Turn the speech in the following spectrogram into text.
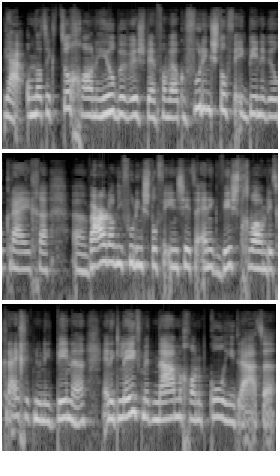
ja, omdat ik toch gewoon heel bewust ben van welke voedingsstoffen ik binnen wil krijgen. Uh, waar dan die voedingsstoffen in zitten. En ik wist gewoon, dit krijg ik nu niet binnen. En ik leef met name gewoon op koolhydraten.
